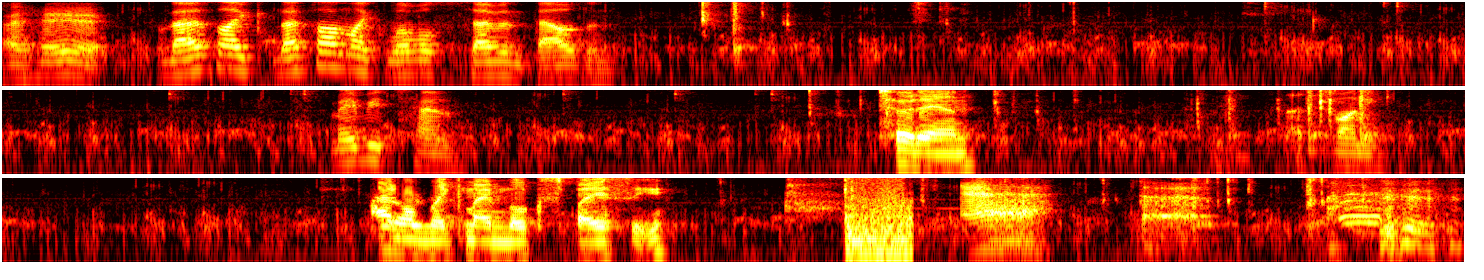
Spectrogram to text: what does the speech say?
I hate it. That's like, that's on like level 7,000. Maybe 10. Todan. That's funny. I don't like my milk spicy. Ah!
